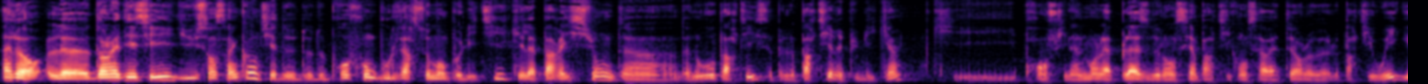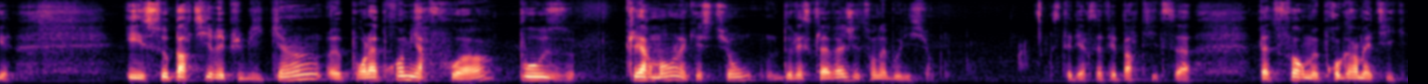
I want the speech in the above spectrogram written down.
Alors, dans la décennie du 150, il y a de, profonds bouleversements politiques et l'apparition d'un nouveau parti qui s'appelle le Parti républicain, qui prend finalement la place de l'ancien Parti conservateur, le, Parti Whig. Et ce Parti républicain, euh, pour la première fois, pose clairement la question de l'esclavage et de son abolition. C'est-à-dire que ça fait partie de sa plateforme programmatique.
